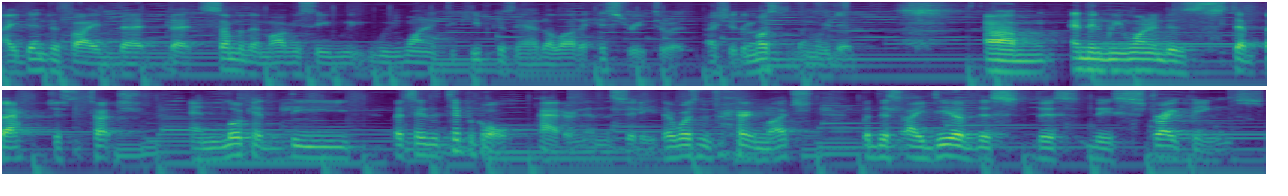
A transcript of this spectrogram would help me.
identified that that some of them obviously we, we wanted to keep because they had a lot of history to it. Actually, the most of them we did. Um, and then we wanted to step back just a touch and look at the, let's say, the typical pattern in the city. There wasn't very much, but this idea of this, this, these stripings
